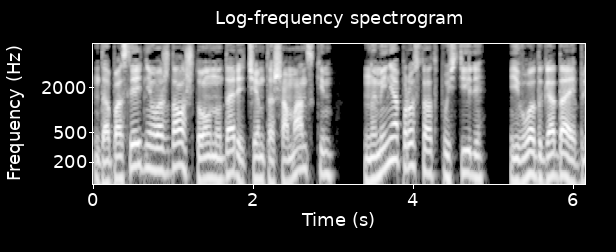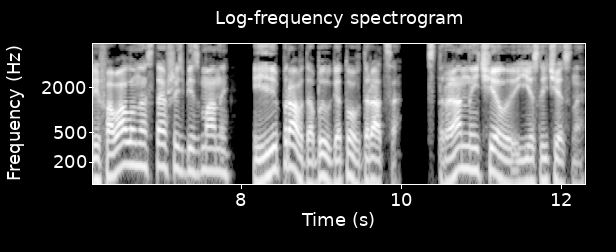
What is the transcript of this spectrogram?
До последнего ждал, что он ударит чем-то шаманским, но меня просто отпустили. И вот гадай, блефовал он, оставшись без маны, или правда был готов драться. Странный чел, если честно.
